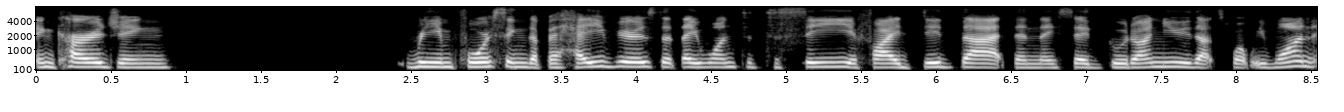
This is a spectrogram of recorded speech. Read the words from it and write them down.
Encouraging reinforcing the behaviors that they wanted to see. If I did that, then they said, Good on you, that's what we want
